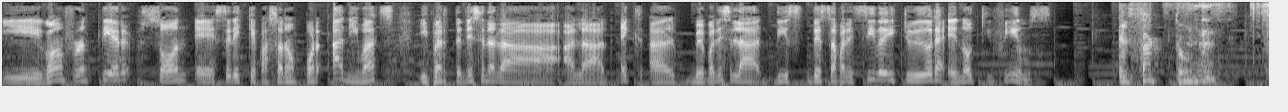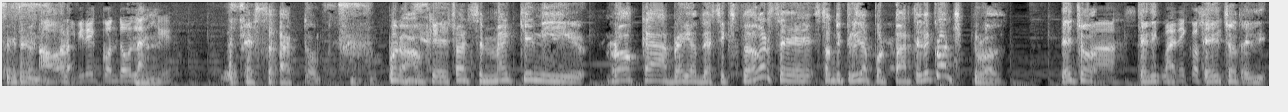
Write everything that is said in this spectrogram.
y Gone Frontier son eh, series que pasaron por Animax y pertenecen a la, a la ex- a- me parece la dis- desaparecida distribuidora Enoki Films. exacto. Ahora, Y vienen con doblaje. Exacto. Bueno, aunque Schwarzenegger y Roca, Brave of the Six Flowers eh, son distribuidas por parte de Crunchyroll. De hecho, Ah, te digo, de hecho, te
